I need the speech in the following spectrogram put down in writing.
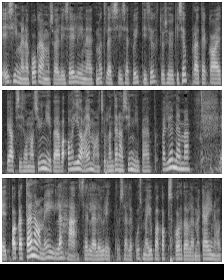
esimene kogemus oli selline, et mõtles siis, et võitis õhtusöögi sõpradega, et peab siis oma sünnipäeva, ah jaa, ema, sul on täna sünnipäev, palju õnne, emme! et aga täna me ei lähe sellele üritusele, kus me juba kaks korda oleme käinud.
